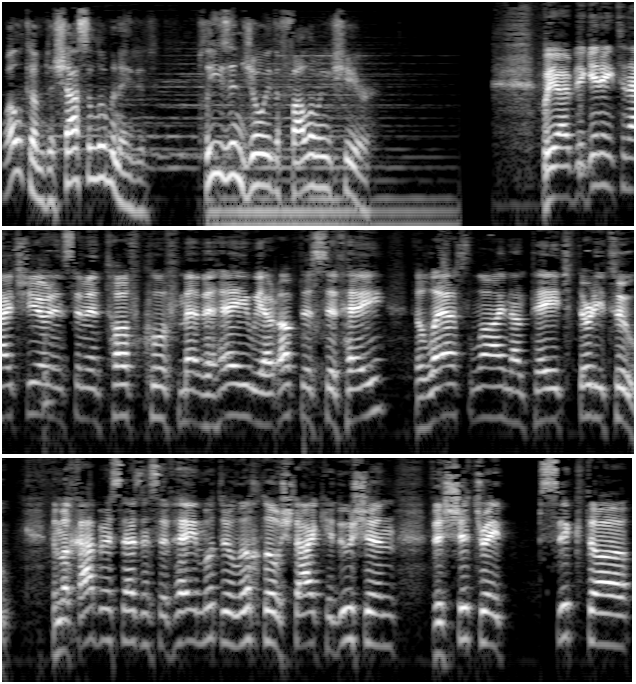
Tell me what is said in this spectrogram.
Welcome to Shas Illuminated. Please enjoy the following shir. We are beginning tonight's shir in Siman Tov Kuf Mevehei. We are up to Sifhei, the last line on page 32. The Mechaber says in Sifhei, Mutter Lichtov Shtar Kedushin, Vishitre Psikta,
